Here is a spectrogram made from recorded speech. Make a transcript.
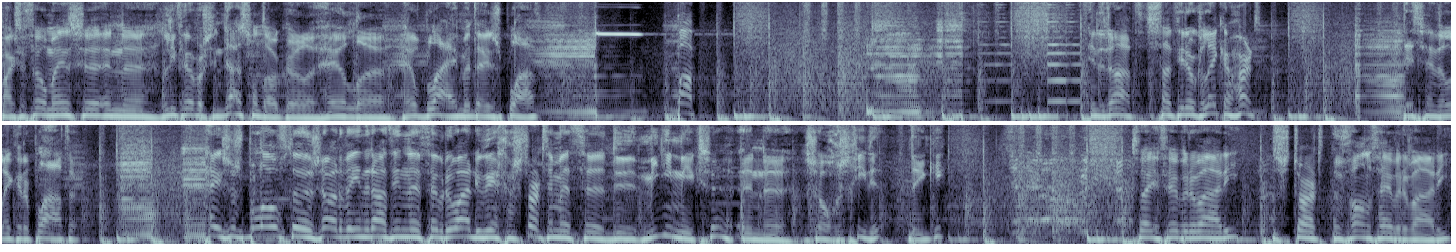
Maakten veel mensen en uh, liefhebbers in Duitsland ook heel, heel, heel blij met deze plaat. Pap. Inderdaad, het staat hier ook lekker hard. Dit zijn de lekkere platen. Hey, zoals beloofd zouden we inderdaad in februari weer gaan starten met de mini-mixen. En zo geschieden, denk ik. 2 februari, start van februari.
